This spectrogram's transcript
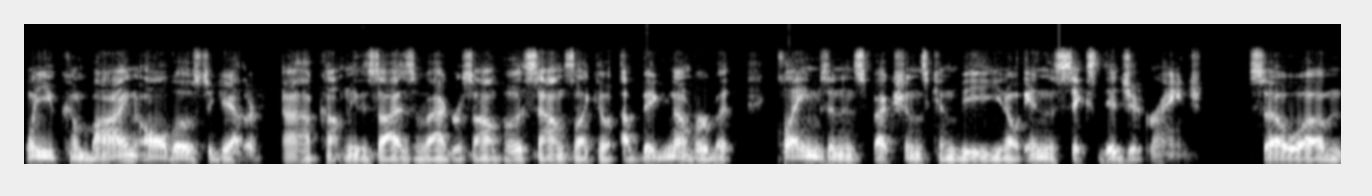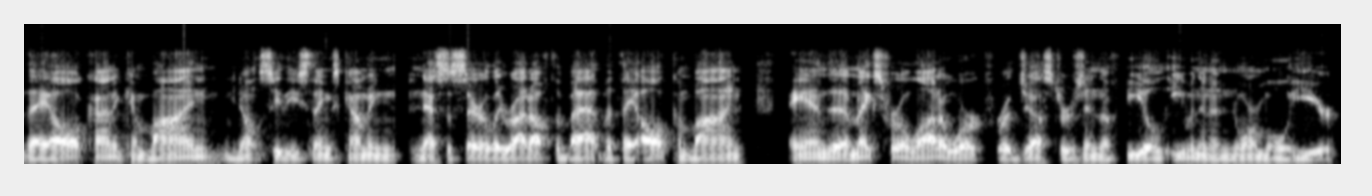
when you combine all those together, uh, a company the size of AgriSompo, it sounds like a, a big number, but claims and inspections can be, you know, in the six digit range. So um, they all kind of combine. You don't see these things coming necessarily right off the bat, but they all combine and uh, makes for a lot of work for adjusters in the field, even in a normal year.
